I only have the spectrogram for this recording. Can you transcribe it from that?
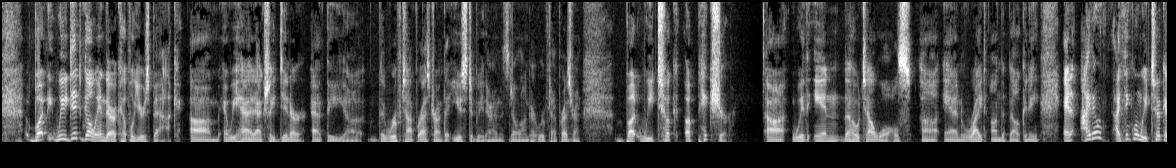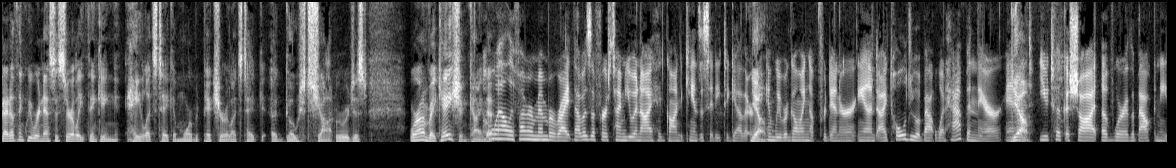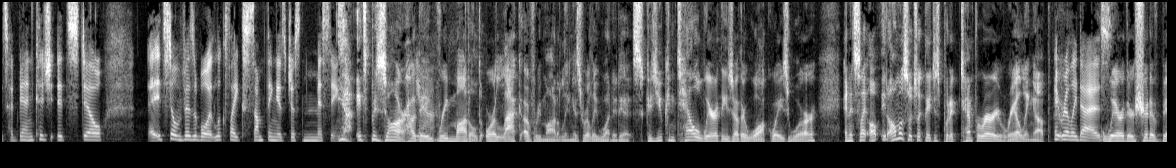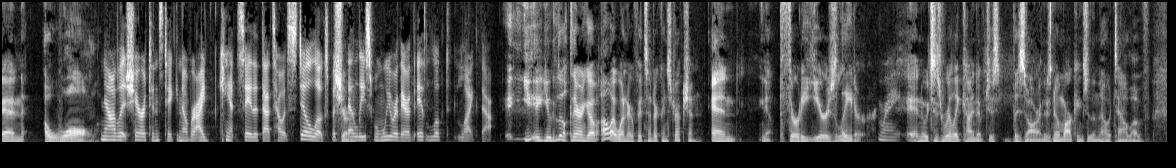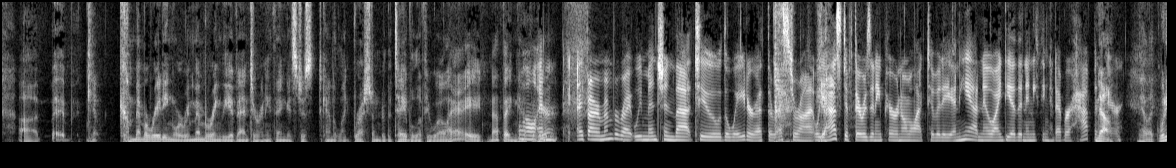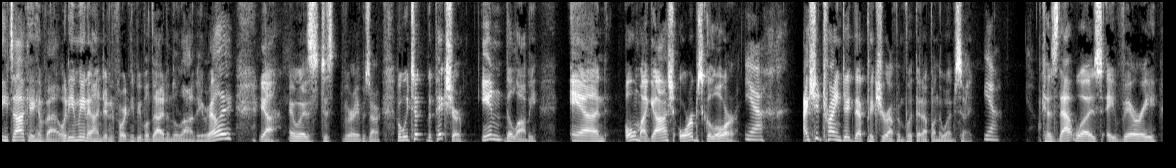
But we did go in there a couple years back. Um, and we had actually dinner at the, uh, the rooftop restaurant that used to be there. And it's no longer a rooftop restaurant. But we took a picture uh, within the hotel walls uh, and right on the balcony. And I don't, I think when we took it, I don't think we were necessarily thinking, hey, let's take a morbid picture, let's take a ghost shot. We were just we're on vacation, kind of. Well, if I remember right, that was the first time you and I had gone to Kansas City together. Yeah. And we were going up for dinner, and I told you about what happened there. And Yeah. you took a shot of where the balconies had been because it's still. It's still visible. It looks like something is just missing. Yeah, it's bizarre how they remodeled or lack of remodeling is really what it is. Because you can tell where these other walkways were, and it's like oh, it almost looks like they just put a temporary railing up It really does. where there should have been a wall. now that Sheraton's taken over, I can't say that that's how it still looks, but Sure. at least when we were there, it looked like that. You, you look there and go, oh, I wonder if it's under construction. And you know, thirty years later, Right. and which is really kind of just bizarre. And there's no markings within the hotel of, uh, you know, commemorating or remembering the event or anything. It's just kind of like brushed under the table, if you will. Hey, nothing Well, happened and here. if I remember right, we mentioned that to the waiter at the restaurant. We Yeah. asked if there was any paranormal activity, and he had no idea that anything had ever happened No. there. Yeah, like, what are you talking about? What do you mean 114 people died in the lobby? Really? Yeah, it was just very bizarre. But we took the picture in the lobby, and oh my gosh, orbs galore. Yeah, I should try and dig that picture up and put that up on the website yeah, because that was a very,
